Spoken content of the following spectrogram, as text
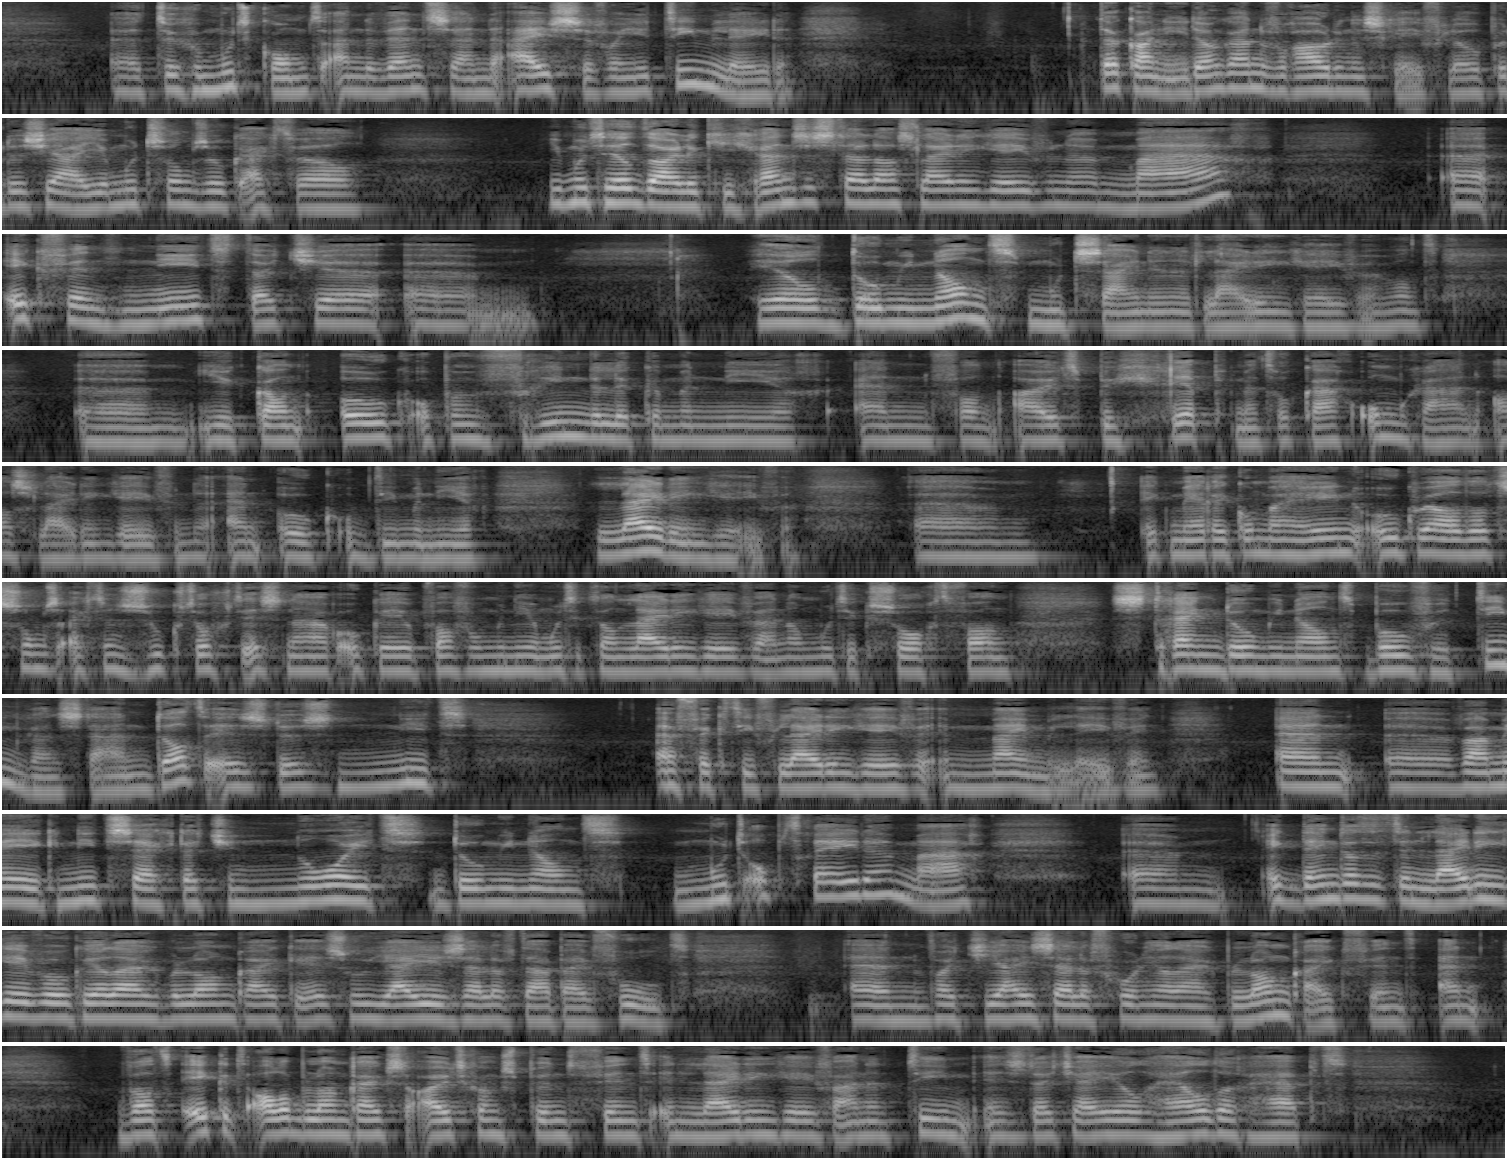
uh, tegemoet komt aan de wensen en de eisen van je teamleden. Dat kan niet, dan gaan de verhoudingen scheef lopen. Dus ja, je moet soms ook echt wel. Je moet heel duidelijk je grenzen stellen als leidinggevende, maar Uh, ik vind niet dat je ehm, heel dominant moet zijn in het leidinggeven. Want um, je kan ook op een vriendelijke manier en vanuit begrip met elkaar omgaan als leidinggevende. En ook op die manier leiding geven. Um, ik merk om me heen ook wel dat soms echt een zoektocht is naar: oké, op wat voor manier moet ik dan leiding geven? En dan moet ik soort van streng dominant boven het team gaan staan. Dat is dus niet effectief leiding geven in mijn beleving. En uh, waarmee ik niet zeg dat je nooit dominant moet optreden, maar um, ik denk dat het in leiding geven ook heel erg belangrijk is hoe jij jezelf daarbij voelt. En wat jij zelf gewoon heel erg belangrijk vindt. En wat ik het allerbelangrijkste uitgangspunt vind in leiding geven aan een team, is dat jij heel helder hebt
